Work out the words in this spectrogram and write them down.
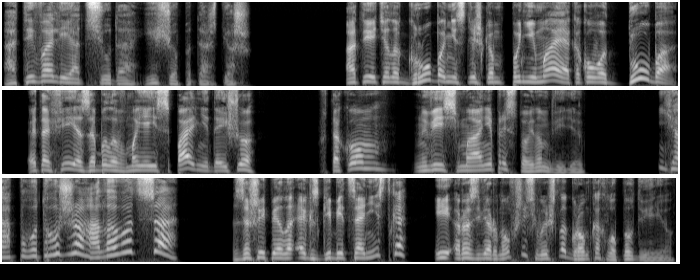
а ты вали отсюда, еще подождешь». Ответила грубо, не слишком понимая, какого дуба эта фея забыла в моей спальне, да еще в таком весьма непристойном виде. «Я буду жаловаться!» — зашипела эксгибиционистка и, развернувшись, вышла, громко хлопнув дверью.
